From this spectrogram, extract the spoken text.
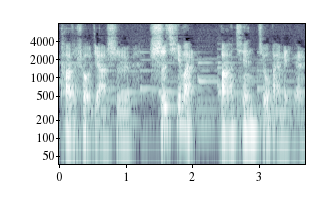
它的售价是十七万八千九百美元。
